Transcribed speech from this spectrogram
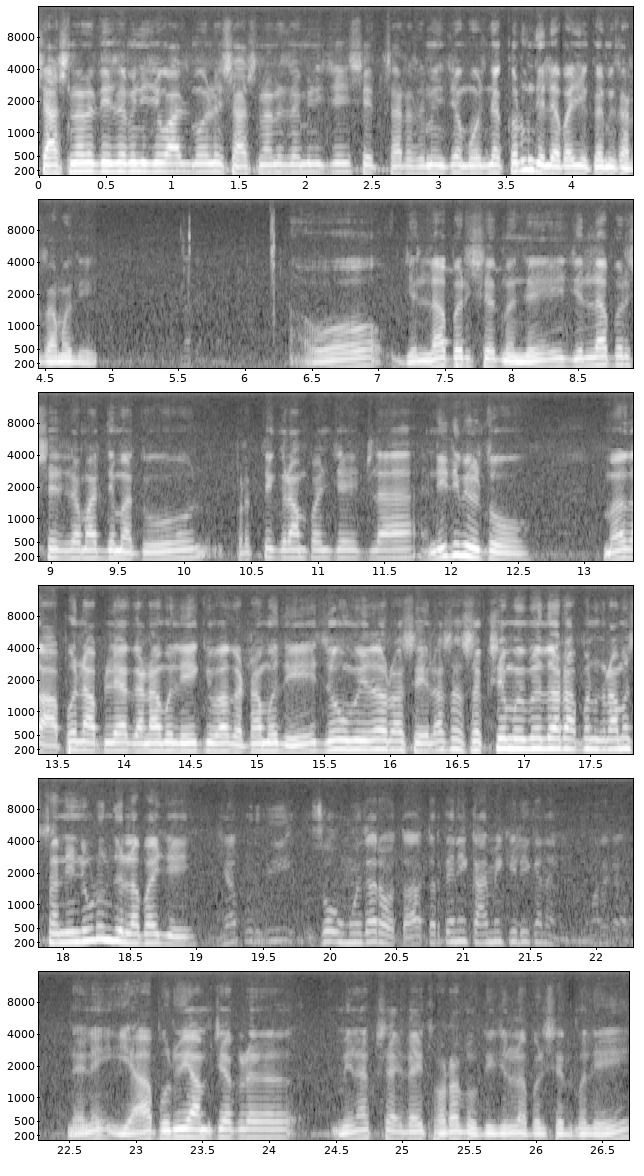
शासनानं ते जमिनीचे वाद म्हणून शासनानं जमिनीचे शेतसारा जमिनीच्या मोजण्या करून दिल्या पाहिजे कमी खर्चामध्ये. हो जिल्हा परिषद म्हणजे जिल्हा परिषदेच्या माध्यमातून प्रत्येक ग्रामपंचायतला निधी मिळतो. मग आपण आपल्या गणामध्ये किंवा गटामध्ये जो उमेदवार असेल असा सक्षम उमेदवार आपण ग्रामस्थांनी निवडून दिला पाहिजे. यापूर्वी जो उमेदवार होता तर त्यांनी कामे केली का नाही? तुम्हाला काय वाटतं? नाही नाही यापूर्वी आमच्याकडं मीनाक्षाईताई थोरात होती जिल्हा परिषदमध्ये.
